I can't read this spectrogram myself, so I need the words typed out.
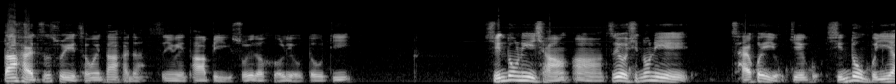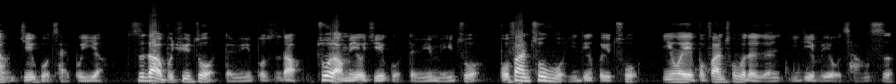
大海之所以成为大海呢，是因为它比所有的河流都低。行动力强啊，只有行动力。才会有结果，行动不一样，结果才不一样。知道不去做等于不知道，做了没有结果等于没做。不犯错误一定会错，因为不犯错误的人一定没有尝试。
